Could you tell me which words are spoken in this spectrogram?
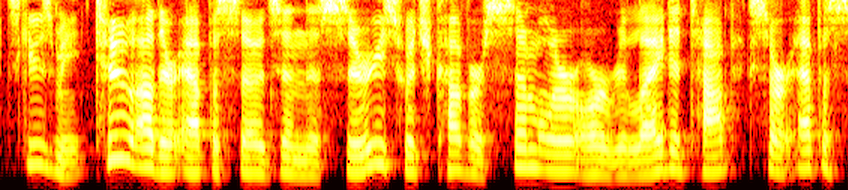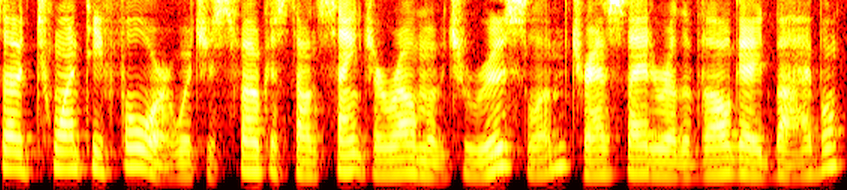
excuse me, two other episodes in this series which cover similar or related topics are episode 24, which is focused on St. Jerome of Jerusalem, translator of the Vulgate Bible,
